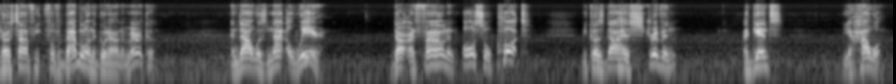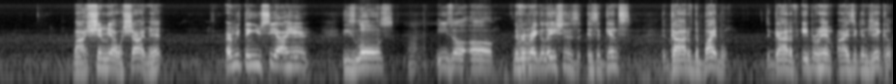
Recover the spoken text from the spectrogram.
Now it's time for, for, Babylon to go down America. And thou was not aware. Thou art found and also caught because thou hast striven against Yahweh by Hashem Yahushai, man. Everything you see out here, these laws, these are uh, different regulations is against the God of the Bible, the God of Abraham, Isaac, and Jacob,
